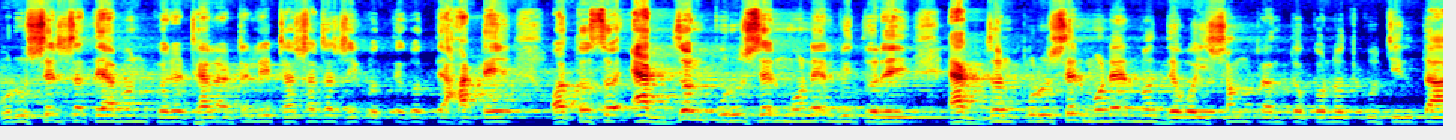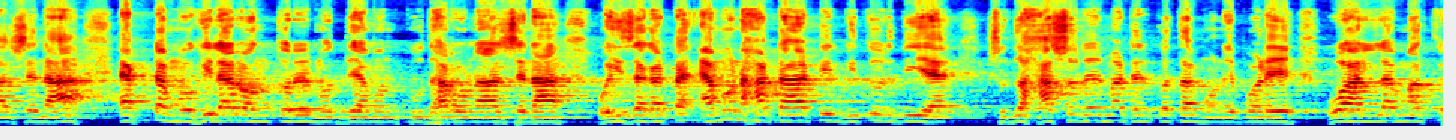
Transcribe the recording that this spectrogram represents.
পুরুষের সাথে এমন করে ঠেলাঠেলি, ঠাসাঠাসি করতে করতে হাঁটে। অথচ একজন পুরুষের মনের ভিতরে একজন পুরুষের মনের মধ্যে ওই সংক্রান্ত কোনো কুচিন্তা আসে না। একটা মহিলার অন্তরের মধ্যে এমন কুধারণা আসে না। ওই জায়গাটা এমন হাঁটাহাঁটির ভিতর দিয়ে শুধু হাসরের মাঠের কথা মনে পড়ে। ও আল্লাহ, মাত্র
